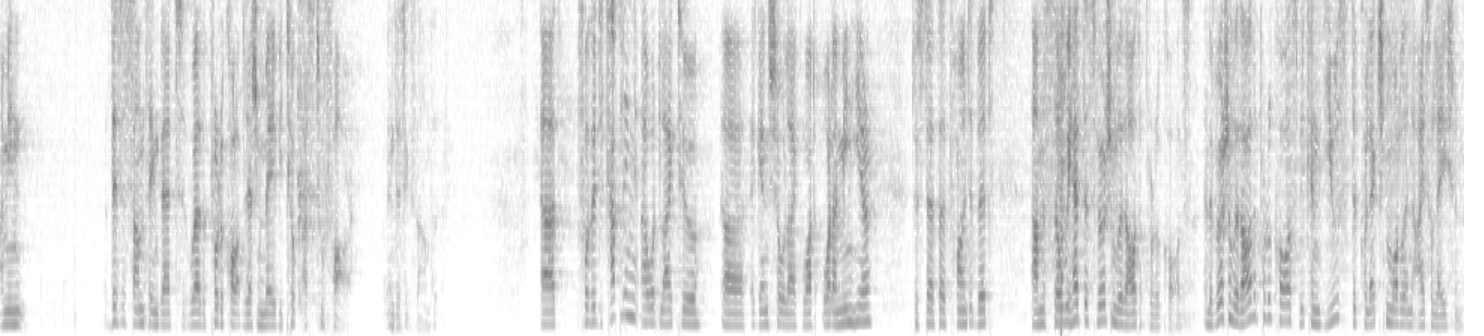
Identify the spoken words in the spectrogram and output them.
I mean, this is something that where the protocol obsession maybe took us too far in this example. Uh, for the decoupling, I would like to uh, again show like what, what I mean here to start that point a bit. Um, so we had this version without the protocols. And the version without the protocols, we can use the collection model in isolation.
